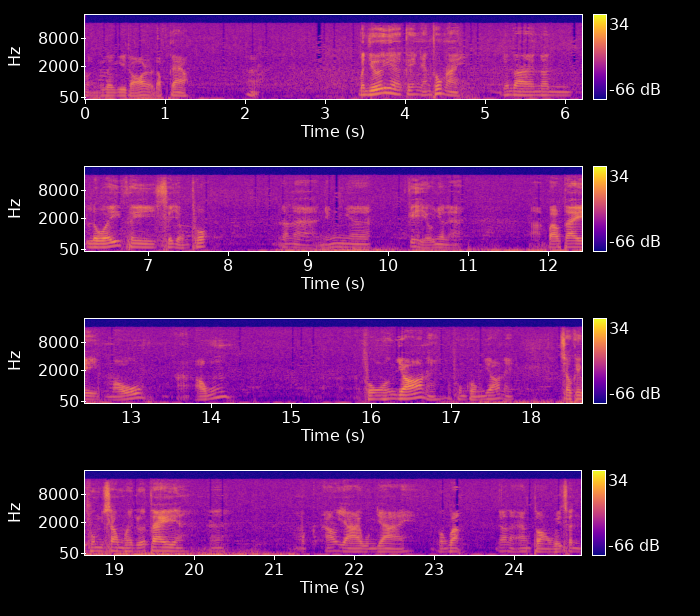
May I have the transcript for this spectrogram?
Và người ta ghi rõ là độc cao. À. bên dưới cái nhãn thuốc này chúng ta nên lưu ý khi sử dụng thuốc. Đó là những uh, ký hiệu như là à, bao tay mũ à, ống phun hướng gió này phun cuộn gió này. Sau khi phun xong phải rửa tay mặc áo dài quần dài vân vân. Đó là an toàn vệ sinh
